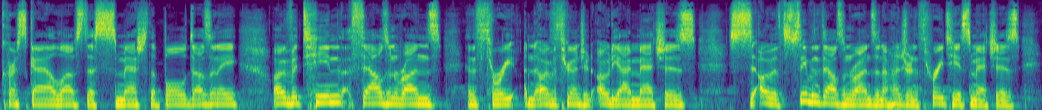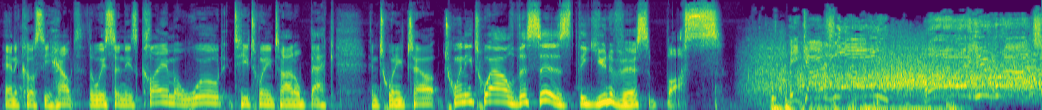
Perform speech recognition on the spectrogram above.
Chris Gayle loves to smash the ball, doesn't he? Over 10,000 runs and three and over 300 ODI matches, over 7,000 runs in 103 test matches, and of course, he helped the West Indies claim claim a World T20 title back in 2012. This is the Universe Boss. He goes long. Oh, Yuvraj,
